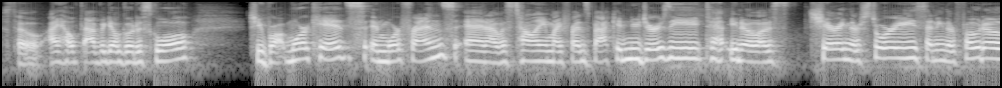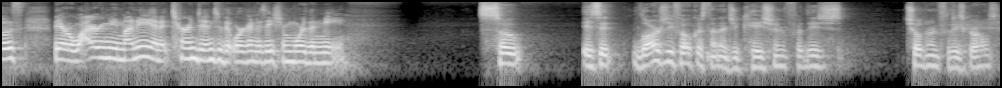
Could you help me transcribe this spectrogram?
So I helped Abigail go to school. She brought more kids and more friends, and I was telling my friends back in New Jersey to, you know, I was sharing their stories, sending their photos. They were wiring me money, and it turned into the organization more than me. So, is it largely focused on education for these children, for these girls?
